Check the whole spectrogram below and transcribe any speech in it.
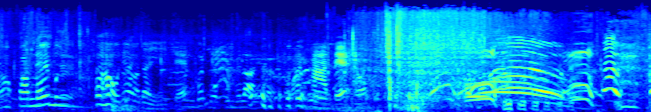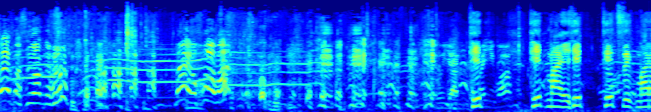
เอาฟันเลยมึงก็เห่าเนี่ยอะได้แสนเบิดเบิดคุณเวลาหาแตะเนาะโอ้ได้กว่าเสือกนะฮะได้เอาข้อวะทิศทิศใหม่ทิศทิศศึกใหม่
